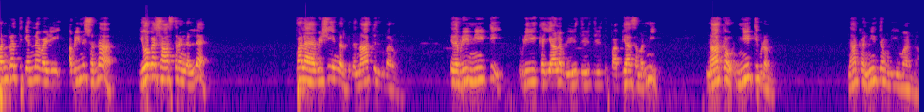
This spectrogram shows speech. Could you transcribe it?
பண்றதுக்கு என்ன வழி அப்படின்னு சொன்னா யோக சாஸ்திரங்கள்ல பல விஷயங்கள் இருக்கு. இந்த நாக்கு இருக்கு பாருங்க. இது அப்படி நீட்டி இப்படி கையால அப்படி இழுத்து இழுத்து இழுத்து அபியாசம் பண்ணி நாக்க நீட்டி விடணும். நாக்க நீட்ட முடியுமான்னா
